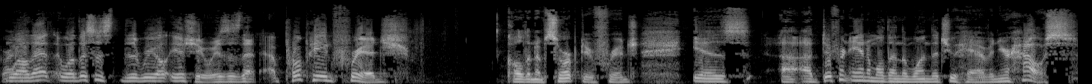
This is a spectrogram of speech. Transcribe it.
right? Well, that well, this is the real issue. Is is that a propane fridge, called an absorptive fridge, is uh, a different animal than the one that you have in your house.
